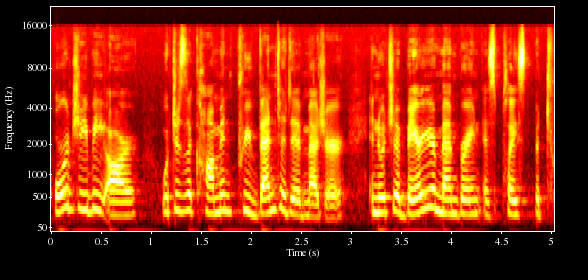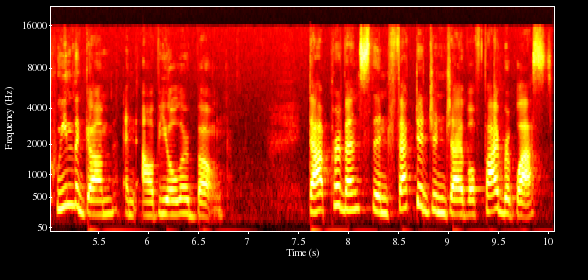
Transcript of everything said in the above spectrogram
or GBR, which is a common preventative measure in which a barrier membrane is placed between the gum and alveolar bone. That prevents the infected gingival fibroblasts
